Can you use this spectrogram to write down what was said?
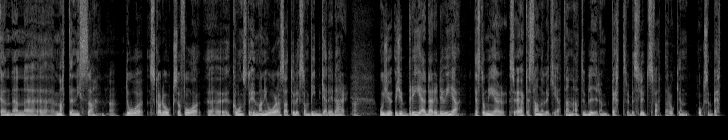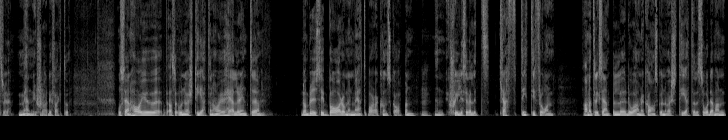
en, en uh, mattenissa, ja. då ska du också få uh, konst och humaniora så att du liksom vidgar dig där. Ja. Och ju, ju, bredare du är, desto mer så ökar sannolikheten att du blir en bättre beslutsfattare och en också bättre människa de facto. Och sen har ju, alltså universiteten har ju heller inte de bryr sig bara om den mätbara kunskapen. Mm. Den skiljer sig väldigt kraftigt ifrån ja, men till exempel då amerikanska universitet eller så, där man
